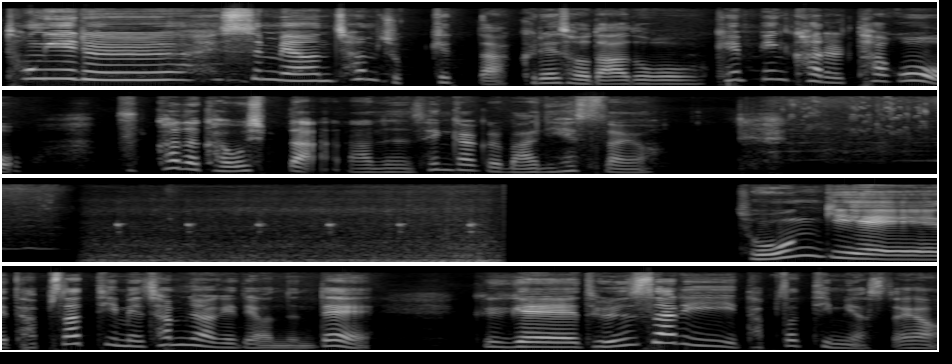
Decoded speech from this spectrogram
통일을 했으면 참 좋겠다. 그래서 나도 캠핑카를 타고 북한을 가고 싶다라는 생각을 많이 했어요. 좋은 기회에 답사팀에 참여하게 되었는데 그게 들살이 답사팀이었어요.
